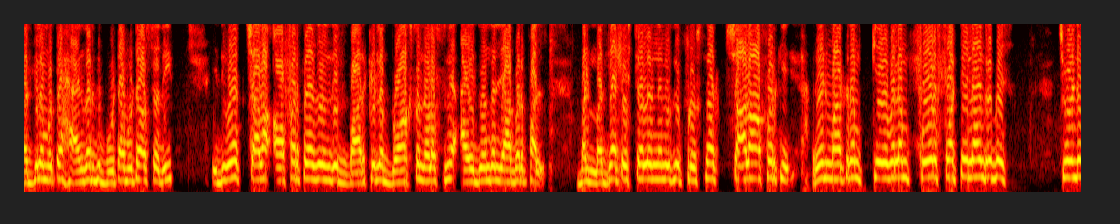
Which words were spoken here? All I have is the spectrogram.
మధ్యలో మొత్తం హ్యాండ్ వర్క్ బూటా బూటా వస్తుంది. ఇది కూడా చాలా ఆఫర్ ప్రైస్ ఉంది. మార్కెట్లో బాక్స్లో నడుస్తుంది ఐదు వందల యాభై రూపాయలు. బట్ మధ్య టెక్స్టైల్ మీకు ఇప్పుడు వస్తున్న చాలా ఆఫర్కి రేట్ మాత్రం కేవలం ఫోర్ ఫార్టీ నైన్ రూపీస్ చూడండి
